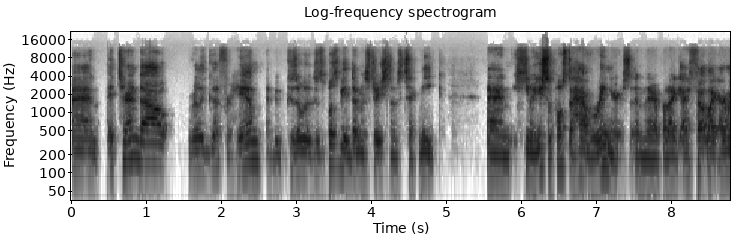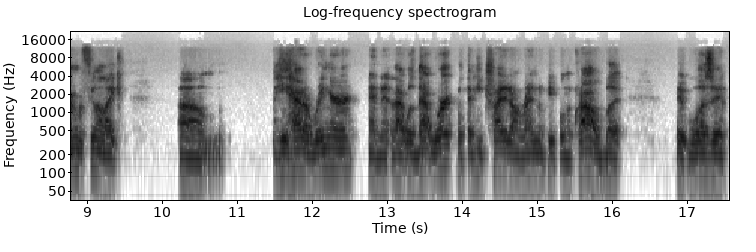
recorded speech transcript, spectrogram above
And it turned out really good for him because it was supposed to be a demonstration of his technique. And you know, you're supposed to have ringers in there, but I, I felt like I remember feeling like um, he had a ringer and that was that worked, but then he tried it on random people in the crowd, but it wasn't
